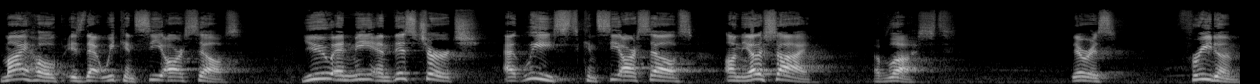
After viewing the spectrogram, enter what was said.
my hope is that we can see ourselves. You and me and this church at least can see ourselves on the other side of lust. There is freedom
